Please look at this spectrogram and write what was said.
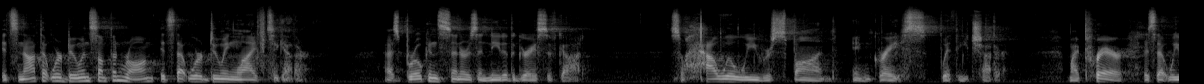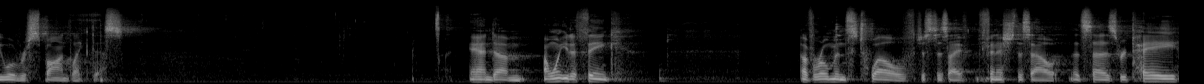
it's not that we're doing something wrong, it's that we're doing life together as broken sinners in need of the grace of God. So, how will we respond in grace with each other? My prayer is that we will respond like this. And um, I want you to think of Romans 12, just as I finish this out, that says, Repay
